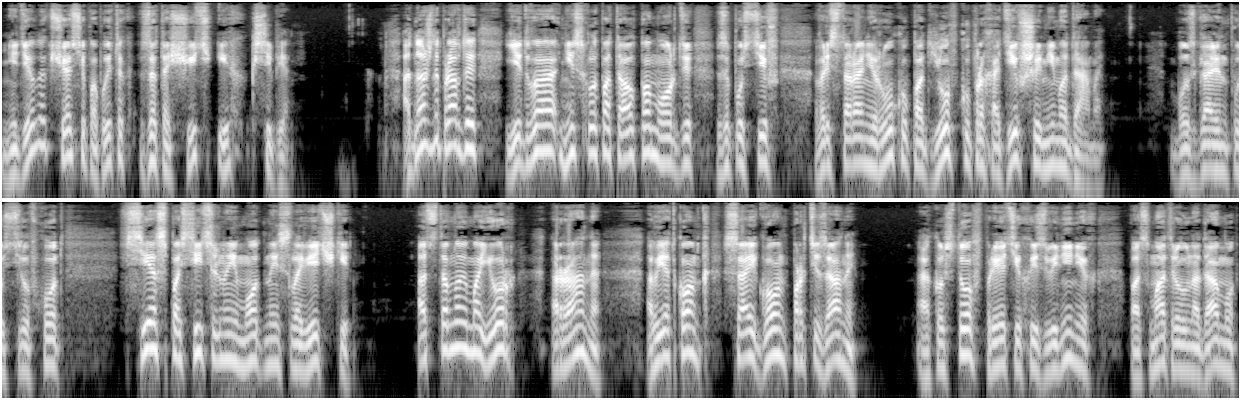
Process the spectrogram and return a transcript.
не делая, к счастью, попыток затащить их к себе. Однажды, правда, едва не схлопотал по морде, запустив в ресторане руку под юбку проходившей мимо дамы. Бузгалин пустил в ход все спасительные модные словечки — Отставной майор рано, Вьетконг, Сайгон, партизаны. А Кустов при этих извинениях посматривал на даму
